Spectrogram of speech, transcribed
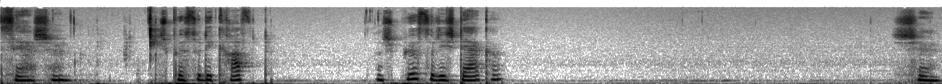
Sehr schön. Spürst du die Kraft und spürst du die Stärke? Schön.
